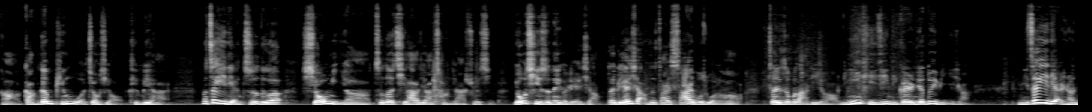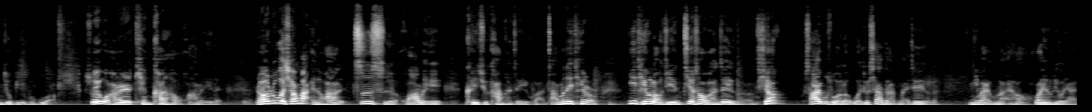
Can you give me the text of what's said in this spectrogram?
啊，敢跟苹果叫嚣，挺厉害。那这一点值得小米呀，值得其他家厂家学习，尤其是那个联想。这联想这咱啥也不说了啊，真是不咋地啊！你一体机你跟人家对比一下，你这一点上你就比不过，所以我还是挺看好华为的。然后如果想买的话，支持华为可以去看看这一款。咱们的听友一听老金介绍完这个，行，啥也不说了，我就下单买这个了。你买不买哈？欢迎留言。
